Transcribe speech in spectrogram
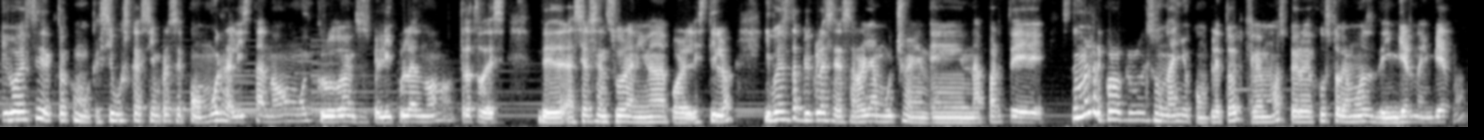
digo, este director como que sí busca siempre ser como muy realista, ¿no? Muy crudo en sus películas, ¿no? No trato de, de, hacer censura ni nada por el estilo. Y pues esta película se desarrolla mucho en, en la parte, si no mal recuerdo, creo que es un año completo el que vemos, pero justo vemos de invierno a invierno.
